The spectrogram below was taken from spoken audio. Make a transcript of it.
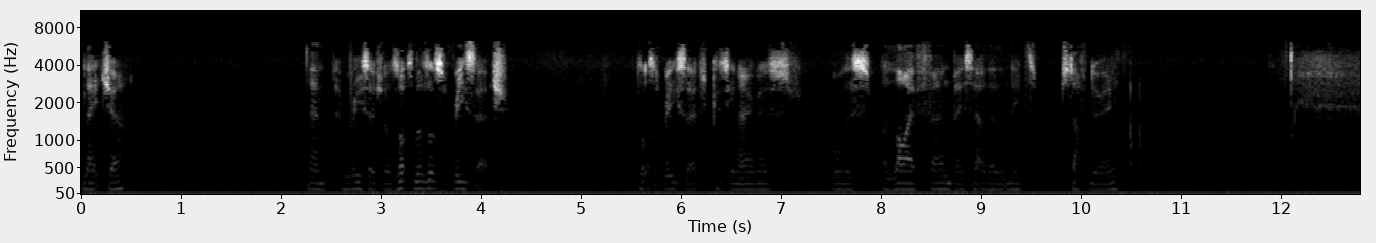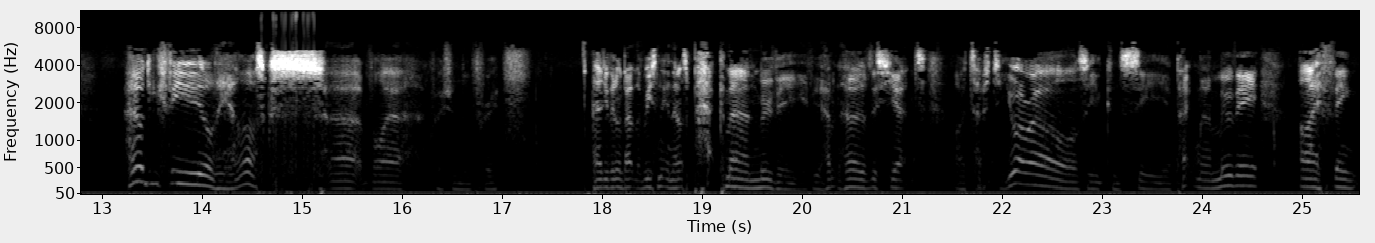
nature and, and research. There's lots, there's lots of research. There's lots of research because you know there's all this alive fan base out there that needs stuff doing. How do you feel? He asks uh, via question number three. How do you feel about the recently announced Pac-Man movie? If you haven't heard of this yet, I attached a URL so you can see a Pac-Man movie. I think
